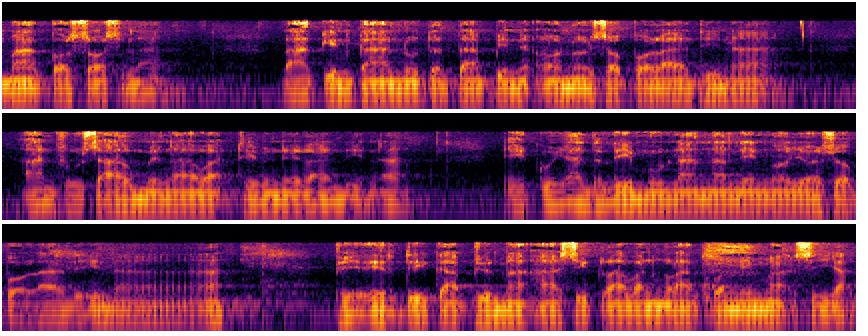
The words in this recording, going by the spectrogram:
makososna lakin kanu tetapi nek ana sapa ladina. Anfusahum ngawak dhewe ladina. Iku ya delimu nangane ngoyo sapa ladina. Birti kabil maasi lawan nglakoni maksiat.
